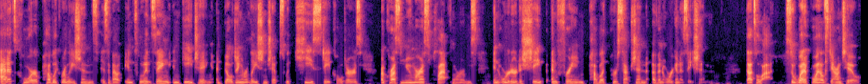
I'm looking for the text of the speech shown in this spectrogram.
at its core, public relations is about influencing, engaging, and building relationships with key stakeholders across numerous platforms in order to shape and frame public perception of an organization. That's a lot. So, what it boils down to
